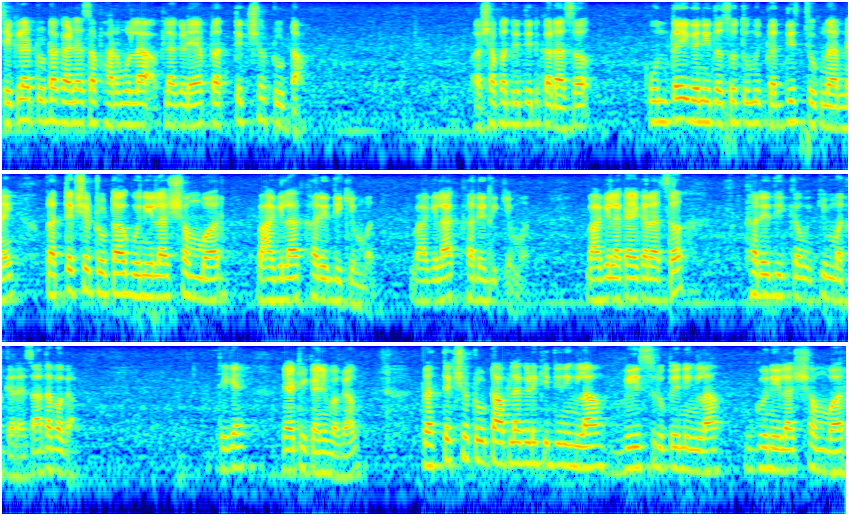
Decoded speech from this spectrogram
शेकडा टोटा काढण्याचा फॉर्म्युला आपल्याकडे आहे प्रत्यक्ष टोटा अशा पद्धतीने करायचं. कोणतंही गणित असो तुम्ही कधीच चुकणार नाही. प्रत्यक्ष टोटा गुणीला शंभर भागीला खरेदी किंमत. भागीला खरेदी किंमत. भागीला काय करायचं? खरेदी कम किंमत करायचं. आता बघा. ठीक आहे? या ठिकाणी बघा. प्रत्यक्ष टोटा आपल्याकडे किती निघला? वीस रुपये निघला. गुणीला शंभर.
